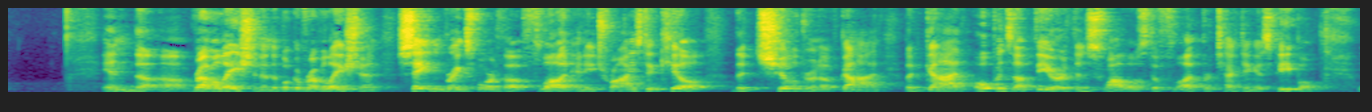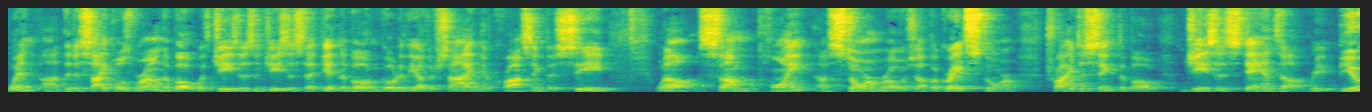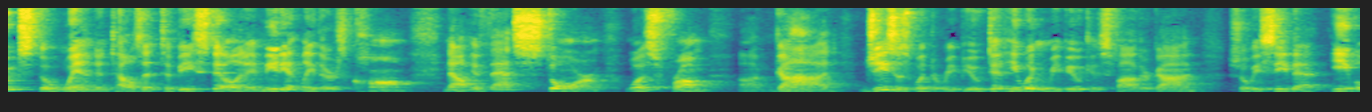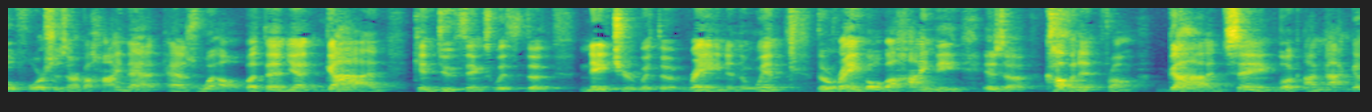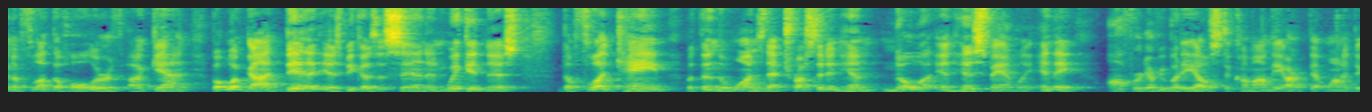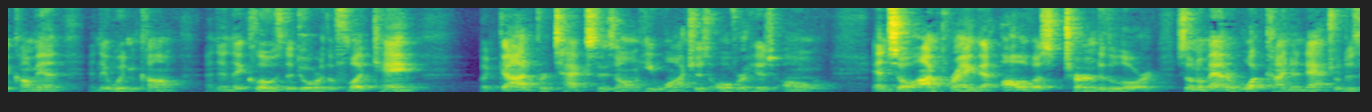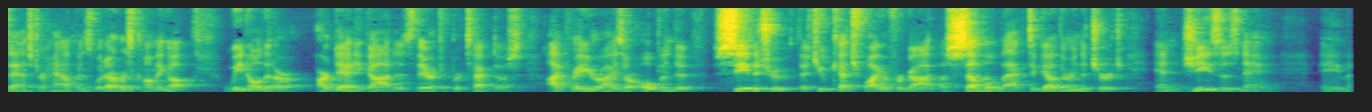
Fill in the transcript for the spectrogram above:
in the uh, Revelation, in the book of Revelation, Satan brings forth a flood and he tries to kill the children of God. But God opens up the earth and swallows the flood, protecting his people. When uh, the disciples were on the boat with Jesus, and Jesus said, Get in the boat and go to the other side, and they're crossing the sea. Well, some point a storm rose up, a great storm, tried to sink the boat. Jesus stands up, rebukes the wind, and tells it to be still, and immediately there's calm. Now, if that storm was from uh, God, Jesus wouldn't have rebuked it. He wouldn't rebuke his Father God. So we see that evil forces are behind that as well. But then yet God can do things with the nature, with the rain and the wind. The rainbow behind me is a covenant from God saying, Look, I'm not going to flood the whole earth again. But what God did is because of sin and wickedness, the flood came, but then the ones that trusted in Him, Noah and his family, and they offered everybody else to come on the ark that wanted to come in, and they wouldn't come. And then they closed the door, the flood came. But God protects His own, He watches over His own. And so I'm praying that all of us turn to the Lord. So no matter what kind of natural disaster happens, whatever's coming up, we know that our, our Daddy God is there to protect us. I pray your eyes are open to see the truth, that you catch fire for God, assemble back together in the church. In Jesus' name, amen.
